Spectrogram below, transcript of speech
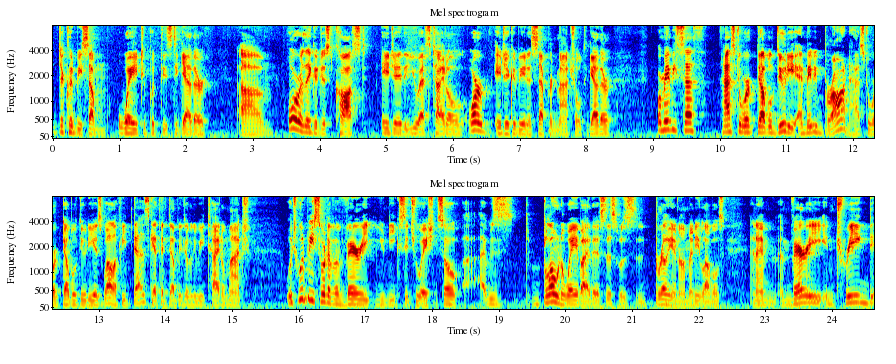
There could be some way to put these together, um, or they could just cost AJ the US title, or AJ could be in a separate match altogether. Or maybe Seth has to work double duty, and maybe Braun has to work double duty as well if he does get the WWE title match, which would be sort of a very unique situation. So I was blown away by this. This was brilliant on many levels, and I'm, I'm very intrigued,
